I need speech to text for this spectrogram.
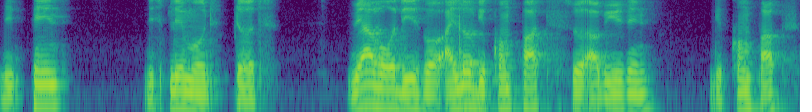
the pane display mode dot. We have all these but i love the compact so i'll be using the compact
